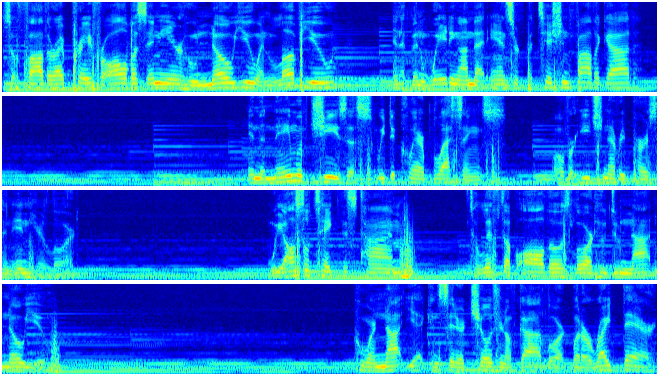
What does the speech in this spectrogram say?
So, Father, I pray for all of us in here who know you and love you and have been waiting on that answered petition, Father God. In the name of Jesus, we declare blessings over each and every person in here, Lord. We also take this time to lift up all those, Lord, who do not know you, who are not yet considered children of God, Lord, but are right there.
